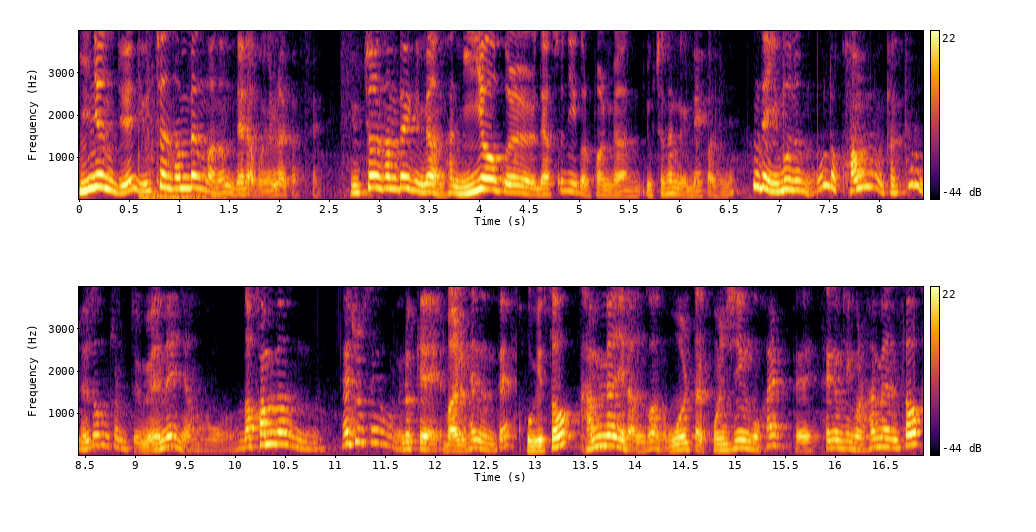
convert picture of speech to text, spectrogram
2년 뒤에 6,300만 원 내라고 연락이 왔어요. 6,300이면 한 2억을 내가 순이익으로 벌면 6,300 내거든요. 근데 이분은 어, 나 감면 100% 대상자인데 왜 내냐? 어, 나 감면 해주세요. 이렇게 말을 했는데 거기서 감면이란 건 5월달 본신고 할 때 세금 신고를 하면서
